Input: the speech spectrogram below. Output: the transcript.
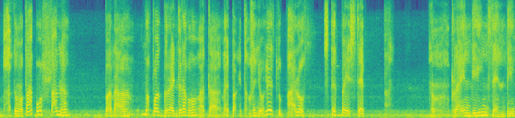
Bago matapos, sana para mapag-grind din ako at uh, may pakita ko sa inyo ulit kung paano step by step ang grinding, sending.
